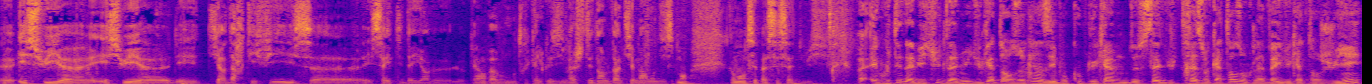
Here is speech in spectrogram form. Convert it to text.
essuient, des tirs d'artifice. et ça a été d'ailleurs le, cas. On va vous montrer quelques images. C'était dans le 20e arrondissement. Comment s'est passée cette nuit? Bah, Écoutez, d'habitude, la nuit du 14 au 15 est beaucoup plus calme de celle du 13 au 14, donc la veille du 14 juillet.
